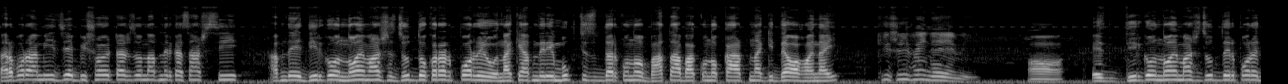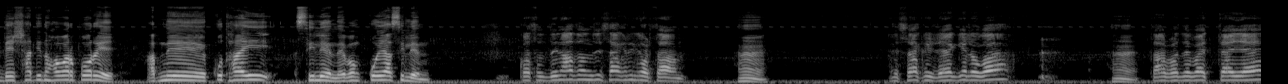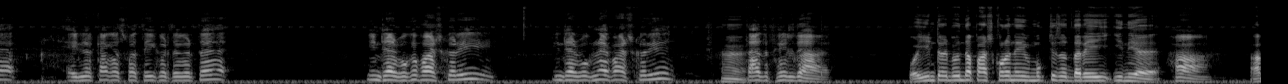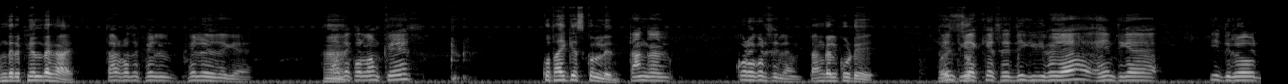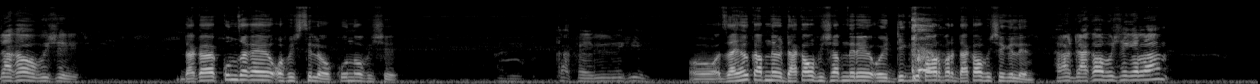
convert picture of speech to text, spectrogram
তারপর আমি যে বিষয়টার জন্য আপনার কাছে আসছি আপনি এই দীর্ঘ নয় মাস যুদ্ধ করার পরেও নাকি আপনার এই মুক্তিযোদ্ধার কোনো ভাতা বা কোনো কার্ড নাকি দেওয়া হয় নাই? কিছুই পাই নাই আমি। ও এই দীর্ঘ নয় মাস যুদ্ধের পরে দেশ স্বাধীন হওয়ার পরে আপনি কোথায় ছিলেন এবং কইয়া ছিলেন কতদিন আদম যে চাকরি করতাম হ্যাঁ। এই চাকরিটা গেল গা। হ্যাঁ। তারপরে বাচ্চা এই না কাগজপাতি করতে করতে ইন্টারভিউকে পাস করি ইন্টারভিউ নাই পাস করি হ্যাঁ। তাতে ফেল দেখায় ওই ইন্টারভিউটা পাস করেন এই মুক্তিযোদ্ধার এই ই নিয়ে। হ্যাঁ। আপনাদের ফেল দেখায়। তারপরে ফেল ফেল হয়ে যায়। হ্যাঁ। তাতে করলাম কেস কোথায় কেস করলেন? টাঙ্গাল করে করেছিলাম। টাঙ্গাইল কোর্টে হেন থেকে কেসে ডিগ্রি ভাইয়া হেন থেকে ই দিল ঢাকা অফিসে ঢাকা কোন জায়গায় অফিস ছিল? কোন অফিসে কাকরাইলি নাকি? ও যাই হোক আপনি ওই ঢাকা অফিসে আপনার ওই ডিগ্রি পাওয়ার পর ঢাকা অফিসে গেলেন? হ্যাঁ ঢাকা অফিসে গেলাম।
